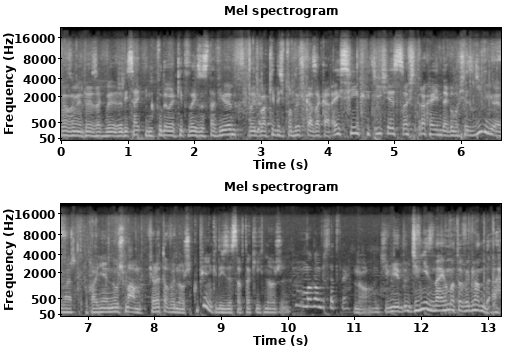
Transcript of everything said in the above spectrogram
Rozumiem, to jest jakby recycling pudeł, jaki tutaj zostawiłem. Tutaj była kiedyś poduszka z AK Racing, dziś jest coś trochę innego, bo się zdziwiłem aż. Spokojnie, nóż mam, fioletowy nóż. Kupiłem kiedyś zestaw takich noży. Mogą być to twoje. No, dziwnie, dziwnie znajomo to wygląda.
